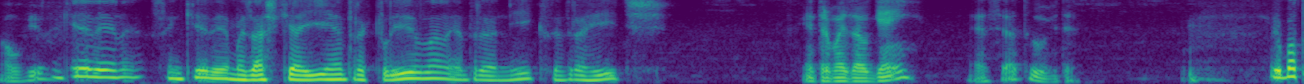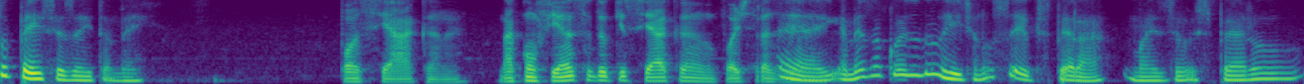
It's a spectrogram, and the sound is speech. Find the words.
ao vivo? sem querer, né? Sem querer. Mas acho que aí entra Cleveland, entra Knicks, entra Heat. Entra mais alguém? Essa é a dúvida. Eu boto Pacers aí também. Pós-Siaka, né? Na confiança do que o Siaka pode trazer. É, é a mesma coisa do Heat, eu não sei o que esperar, mas eu espero.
